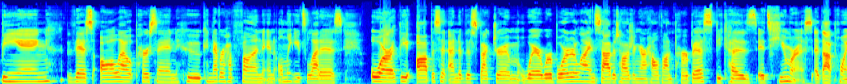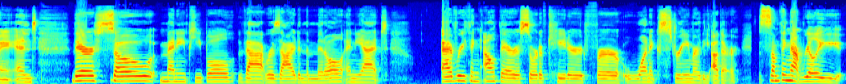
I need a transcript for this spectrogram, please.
being this all out person who can never have fun and only eats lettuce or the opposite end of the spectrum where we're borderline sabotaging our health on purpose because it's humorous at that point. And there are so many people that reside in the middle, and yet everything out there is sort of catered for one extreme or the other. Something that really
